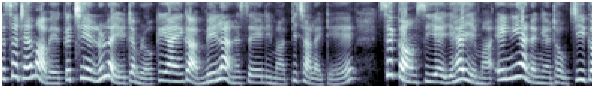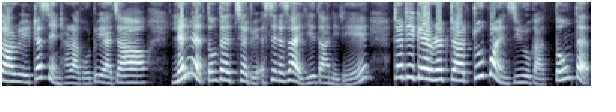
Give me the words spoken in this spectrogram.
တစ်ဆက်တည်းမှာပဲကချင်လွတ်လပ်ရေးတပ်မတော် KIA ကမေလ20ရက်နေ့မှာပြစ်ချလိုက်တဲ့စစ်ကောင်စီရဲ့ရဟတ်ယာဉ်မှာအိန္ဒိယနိုင်ငံထုတ်ကြီးကာတွေတက်ဆင်ထားတာကိုတွေ့ရကြောင်းလက်နက်သုံးသက်ချက်တွေအစင်တစိုက်ရေးသားနေတဲ့ Tactical Raptor 2.0ကသုံးသက်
